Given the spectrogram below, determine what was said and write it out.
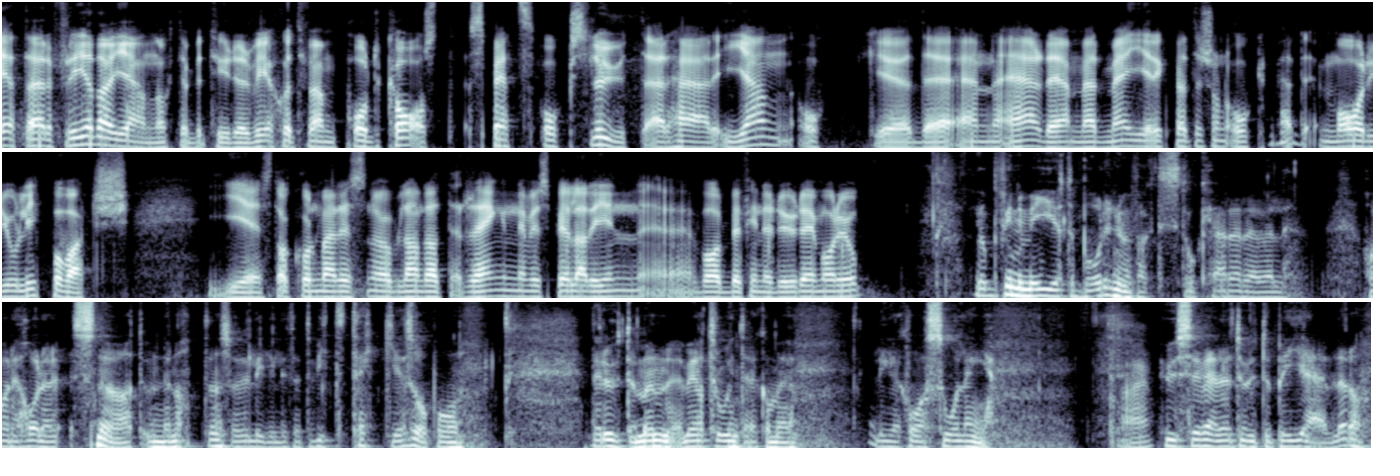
Det är fredag igen och det betyder V75 Podcast. Spets och slut är här igen och eh, det är det med mig Erik Pettersson och med Mario Lipovac. I eh, Stockholm är det snöblandat regn när vi spelar in. Eh, var befinner du dig Mario? Jag befinner mig i Göteborg nu faktiskt och här är det väl har det, har det snöat under natten så det ligger lite ett vitt täcke så på där ute men, men jag tror inte det kommer ligga kvar så länge. Nej. Hur ser vädret ut uppe i Gävle då?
